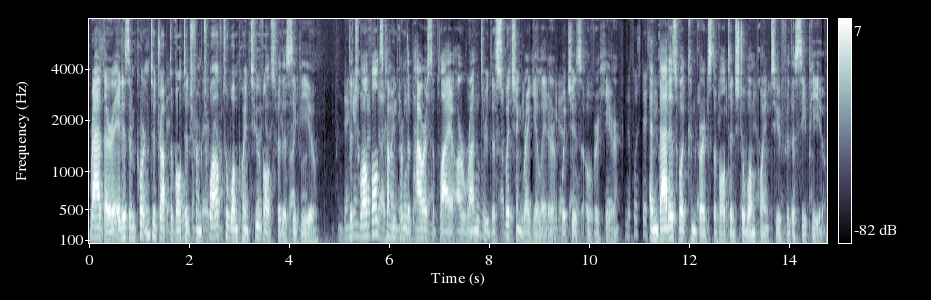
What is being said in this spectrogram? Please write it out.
Rather, it is important to drop the voltage from 12 to 1.2 volts for the CPU. The 12 volts coming from the power supply are run through the switching regulator, which is over here, and that is what converts the voltage to 1.2 for the CPU.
